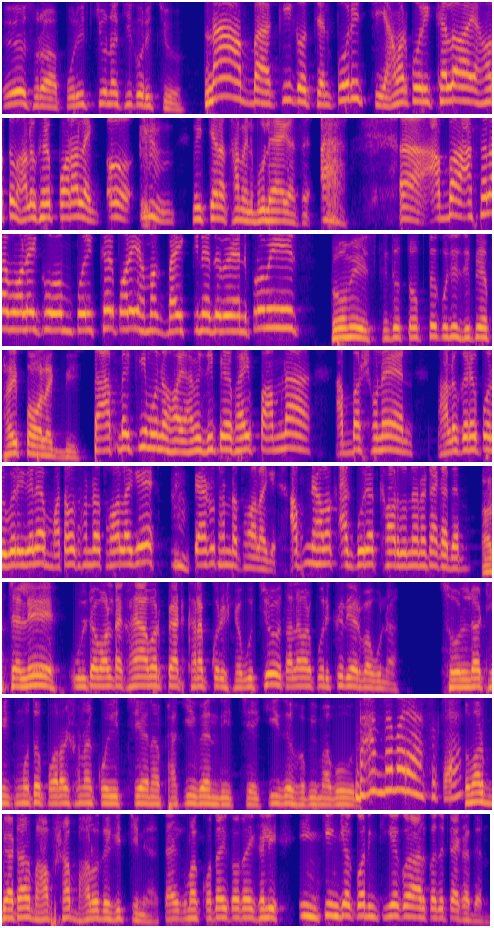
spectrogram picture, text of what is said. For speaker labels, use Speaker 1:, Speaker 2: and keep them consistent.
Speaker 1: এ সোরা পরিচ্ছ না কি করিচ্ছ?
Speaker 2: না আব্বা কি করছেন? পড়িচ্ছি। আমার পরীক্ষা লয় এখন তো ভালো করে পড়া লাগ ও মিচ্ছারা থামেন ভুল হয়ে গেছে। আহ, আহ, আব্বা আসসালামু আলাইকুম। পরীক্ষার পরে আমাকে বাইক কিনে দেবেন প্রমিস
Speaker 1: প্রমিস কিন্তু তোক তো কিছু জিপিএ ফাইভ পাওয়া লাগবি।
Speaker 2: তা আপনার কি মনে হয়? আমি পাম না? আব্বা শোনেন ভালো করে পরিবারে গেলে মাথাও ঠান্ডা থোয়া লাগে পেটও ঠান্ডা থোয়া লাগে। আপনি আমাকে বুড়াত খাওয়ার জন্য না টাকা দেন।
Speaker 1: আচ্ছা লে উল্টা পাল্টা খায় আবার পেট খারাপ করিস না বুঝছ? তাহলে আবার পরীক্ষা দিয়ে পাবো না। সোলটা ঠিক মতো পড়াশোনা করিচ্ছে না ফাঁকি ব্যান দিচ্ছে কি যে হবি মাবুদ?
Speaker 2: কে?
Speaker 1: তোমার বেটার ভাবসাব ভালো দেখিচ্ছি না তাই তোমার কথায় কথায় খালি ইঙ্কিঙ্কা করে ইঙ্কিঙ্কা করে আর কাজে টাকা দেন?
